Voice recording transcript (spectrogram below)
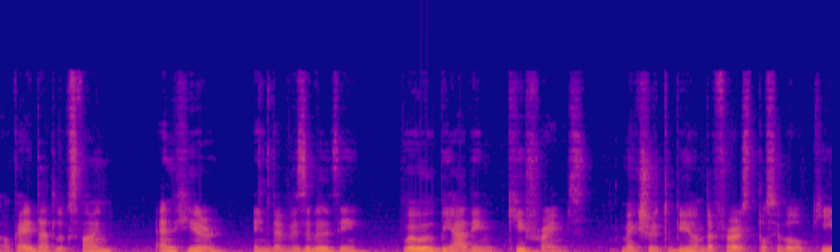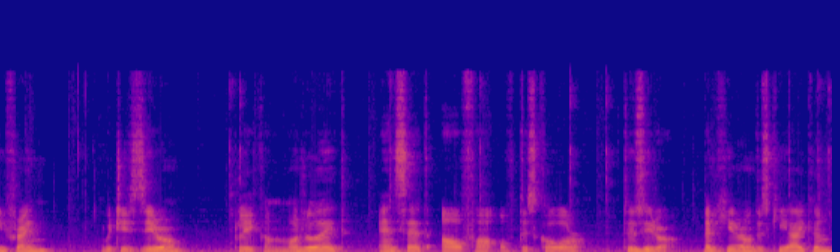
Okay, that looks fine. And here in the visibility, we will be adding keyframes. Make sure to be on the first possible keyframe, which is 0. Click on modulate and set alpha of this color to 0. Then here on this key icon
